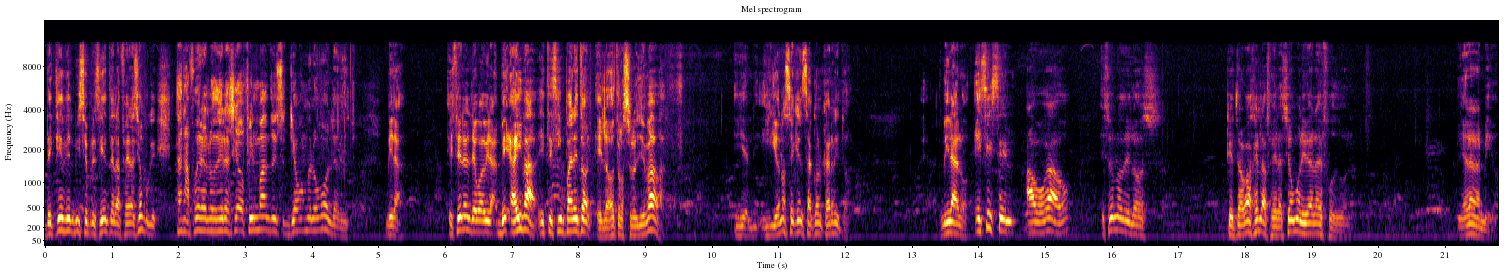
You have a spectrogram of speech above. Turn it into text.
de que es del vicepresidente de la federación, porque están afuera los desgraciados filmando y dicen, llévamelo vos, le han dicho. Mira, ese era el de Guavirá. Ahí va, este sin panetón. El otro se lo llevaba. Y, y yo no sé quién sacó el carrito. Míralo, ese es el abogado, es uno de los que trabaja en la Federación Boliviana de Fútbol. Mi gran amigo.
